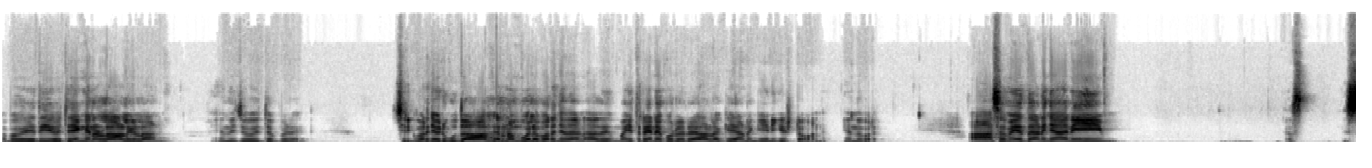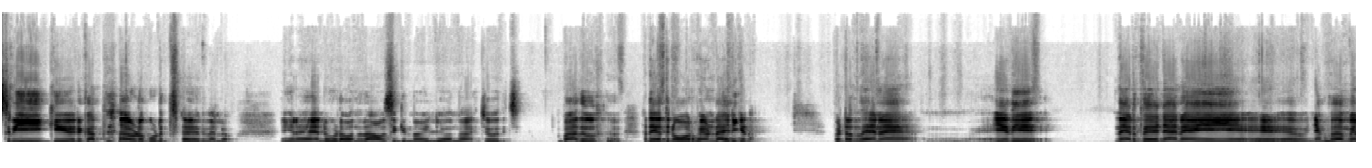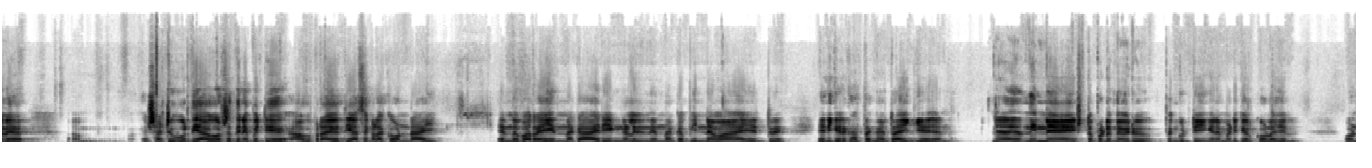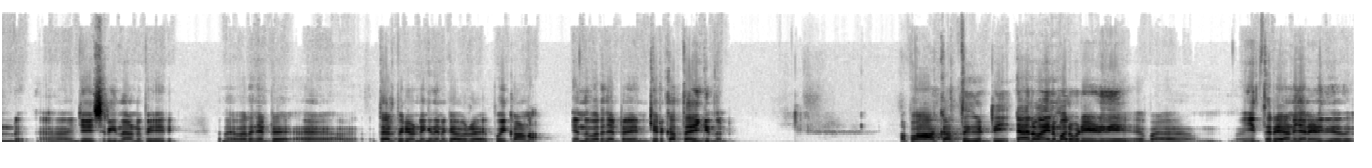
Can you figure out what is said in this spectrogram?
അപ്പോൾ വേദി ചോദിച്ചാൽ എങ്ങനെയുള്ള ആളുകളാണ്? എന്ന് ചോദിച്ചപ്പോൾ ശരിക്കും പറഞ്ഞ ഒരു ഉദാഹരണം പോലെ പറഞ്ഞതാണ്. അത് മൈത്രേനെ പോലെ ഒരാളൊക്കെ ആണെങ്കിൽ എനിക്കിഷ്ടമാണ് എന്ന് പറയും. ആ സമയത്താണ് ഞാൻ ഈ സ്ത്രീക്ക് ഒരു കത്ത് അവിടെ കൊടുത്തായിരുന്നല്ലോ. ഇങ്ങനെ എന്റെ കൂടെ വന്ന് താമസിക്കുന്നോ ഇല്ലയോ എന്ന് ചോദിച്ച്. അപ്പം അത് അദ്ദേഹത്തിന് ഓർമ്മയുണ്ടായിരിക്കണം. പെട്ടെന്ന് ഞാൻ ഏത് നേരത്തെ ഞാൻ ഈ ഞങ്ങൾ തമ്മിൽ ഷഷ്ടിപൂർത്തി ആഘോഷത്തിനെ പറ്റി അഭിപ്രായ വ്യത്യാസങ്ങളൊക്കെ ഉണ്ടായി. എന്ന് പറയുന്ന കാര്യങ്ങളിൽ നിന്നൊക്കെ ഭിന്നമായിട്ട് എനിക്കൊരു കത്തങ്ങട്ട് അയക്കുകയാണ് നിന്നെ ഇഷ്ടപ്പെടുന്ന ഒരു പെൺകുട്ടി ഇങ്ങനെ മെഡിക്കൽ കോളേജിൽ ഉണ്ട്. ജയശ്രീ എന്നാണ് പേര്. എന്ന് പറഞ്ഞിട്ട് താല്പര്യമുണ്ടെങ്കിൽ നിനക്ക് അവിടെ പോയി കാണാം എന്ന് പറഞ്ഞിട്ട് എനിക്കൊരു കത്ത് അയക്കുന്നുണ്ട്. അപ്പോൾ ആ കത്ത് കിട്ടി ഞാനും അതിന് മറുപടി എഴുതി ഇത്രയാണ് ഞാൻ എഴുതിയത്.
